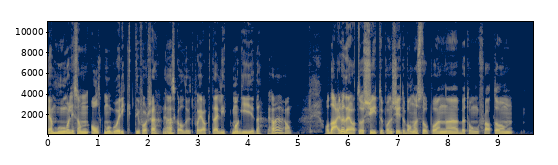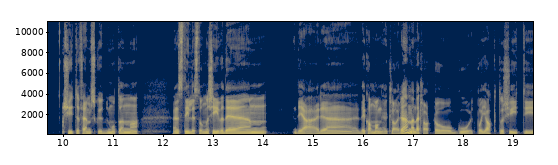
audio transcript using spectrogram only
Jeg må liksom Alt må gå riktig for seg når jeg skal ut på jakt. Det er litt magi i det. Ja, ja. Og det er jo det at å skyte på en skytebane, stå på en eh, betongflate og skyte fem skudd mot en, eh, en stillestående skive, det, det er Det kan mange klare, men det er klart å gå ut på jakt og skyte i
